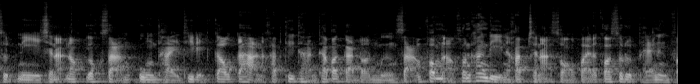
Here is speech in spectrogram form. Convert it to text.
สุดนี้ชนะนอกยก 3 กรุงไทยทีเด็ด99นะครับที่ฐานทัพอากาศดอนเมือง 3 ฟอร์มหลังค่อนข้างดีนะครับชนะ 2 ไฟแล้วก็สะดุดแพ้ 1 ไฟ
